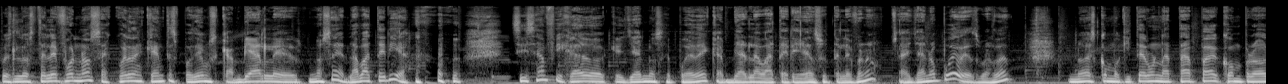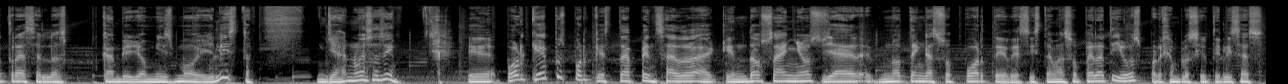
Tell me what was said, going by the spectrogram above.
pues los teléfonos, ¿se acuerdan que antes podíamos cambiarle, no sé, la batería? si se han fijado que ya no se puede cambiar la batería en su teléfono, o sea, ya no puedes, ¿verdad? No es como quitar una tapa, compro otra, se las cambio yo mismo y listo. Ya no es así. Eh, ¿Por qué? Pues porque está pensado a que en dos años ya no tengas soporte de sistemas operativos. Por ejemplo, si utilizas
